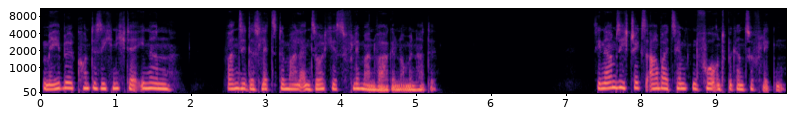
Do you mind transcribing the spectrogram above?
Mabel konnte sich nicht erinnern, wann sie das letzte Mal ein solches Flimmern wahrgenommen hatte. Sie nahm sich Jacks Arbeitshemden vor und begann zu flicken.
